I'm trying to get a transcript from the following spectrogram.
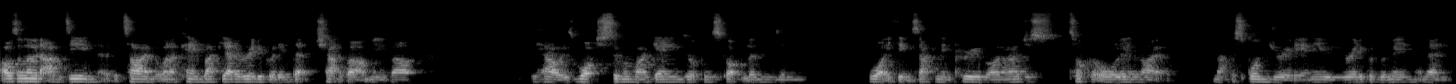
I was alone at Aberdeen at the time. But when I came back, he had a really good in-depth chat about me about how he's watched some of my games up in Scotland and what he thinks I can improve on. And I just took it all in like like a sponge really, and he was really good with me. And then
